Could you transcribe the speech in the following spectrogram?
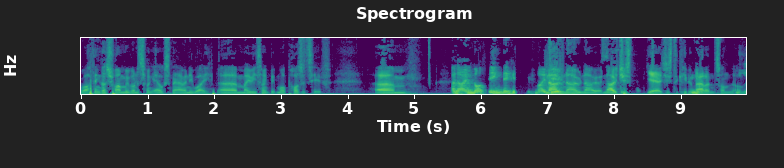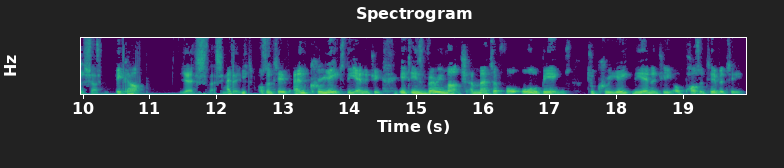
Well, I think I'll try and move on to something else now. Anyway, uh, maybe something a bit more positive. Um, and I'm not being negative, my no, dear. No, no, no, no. Just yeah, just to keep a balance on the, on the show. Pick up. Yes, that's and indeed be positive and create the energy. It is very much a matter for all beings to create the energy of positivity.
